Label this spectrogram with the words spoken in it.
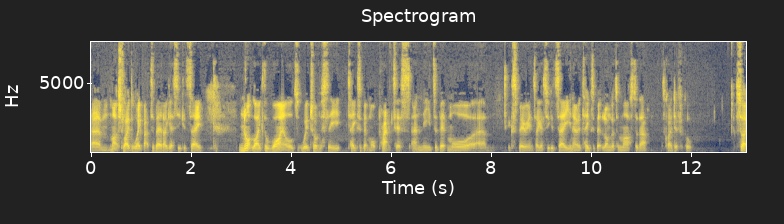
um, much like the wake back to bed, I guess you could say. Not like the wild, which obviously takes a bit more practice and needs a bit more um, experience, I guess you could say. You know, it takes a bit longer to master that. It's quite difficult. So,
